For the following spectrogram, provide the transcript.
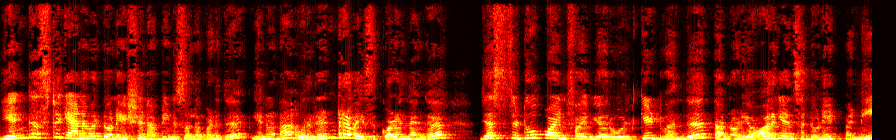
யங்கஸ்ட் கேனவர் டொனேஷன் அப்படின்னு சொல்லப்படுது. என்னன்னா ஒரு ரெண்டரை வயசு குழந்தைங்க just two point five year old kid வந்து தன்னுடைய ஆர்கன்ஸை டொனேட் பண்ணி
